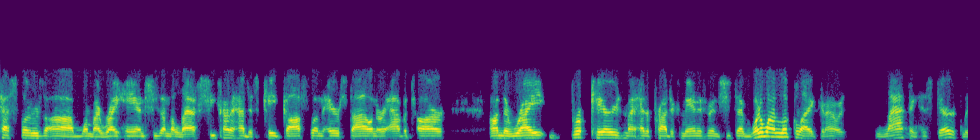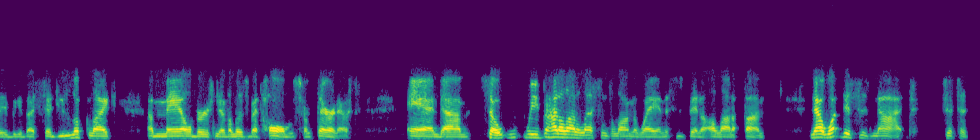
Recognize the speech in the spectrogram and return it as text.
Kessler's um, one of my right hand. She's on the left. She kind of had this Kate Gosselin hairstyle in her avatar. On the right, Brooke Carey's my head of project management. She said, What do I look like? And I was laughing hysterically because I said, You look like a male version of Elizabeth Holmes from Theranos. And um, so we've had a lot of lessons along the way, and this has been a lot of fun. Now, what this is not, just as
